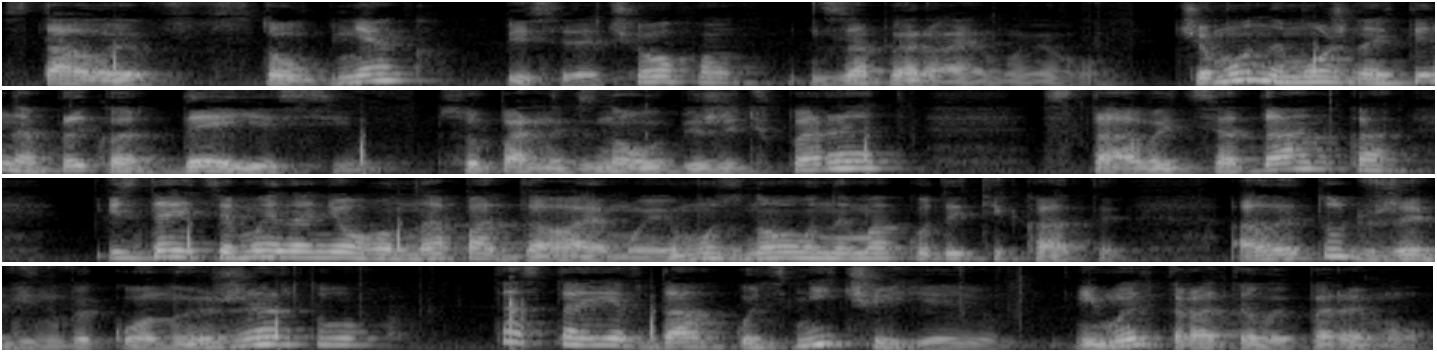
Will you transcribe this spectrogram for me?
стали в стовбняк, після чого запираємо його. Чому не можна йти, наприклад, D7? Суперник знову біжить вперед, ставиться дамка, і здається, ми на нього нападаємо, йому знову нема куди тікати. Але тут вже він виконує жертву та стає в дамку з нічиєю, і ми втратили перемогу.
